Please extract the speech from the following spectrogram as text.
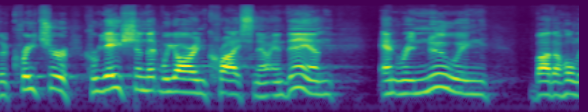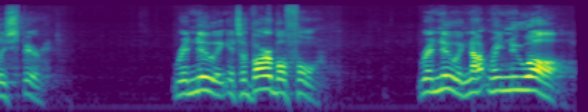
the creature, creation that we are in Christ now, and then, and renewing by the Holy Spirit. Renewing, it's a verbal form renewing, not renewal,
